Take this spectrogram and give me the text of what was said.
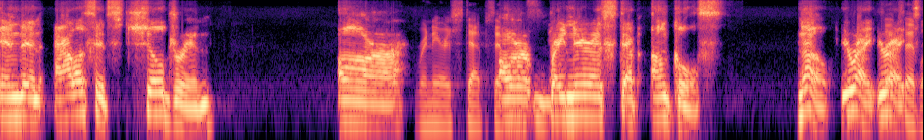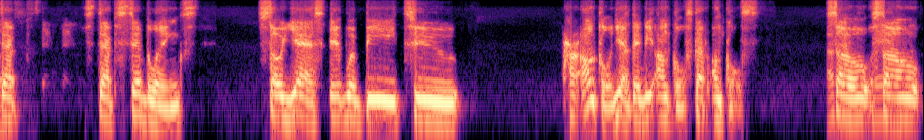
and then Alicent's children are Rhaenyra's step are. Rhaenyra's step uncles. No, you're right. You're Step right. siblings. Step step siblings. So yes, it would be to her uncle. Yeah, they'd be uncles, step uncles. so Okay, yeah. so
